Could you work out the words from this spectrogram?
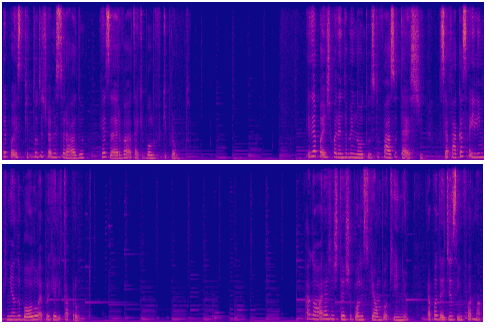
Depois que tudo estiver misturado, reserva até que o bolo fique pronto. E depois de 40 minutos, tu faz o teste. Se a faca sair limpinha do bolo, é porque ele está pronto. Agora a gente deixa o bolo esfriar um pouquinho para poder desenformar.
